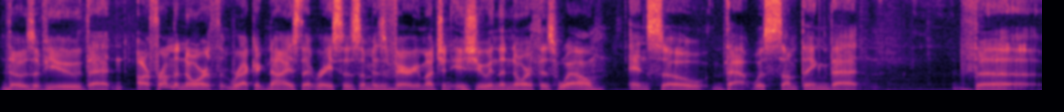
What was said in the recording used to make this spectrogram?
Those of you that are from the north recognize that racism is very much an issue in the north as well and so that was something that the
